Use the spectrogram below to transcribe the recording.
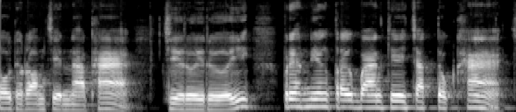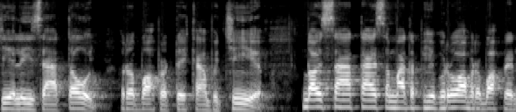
តូចនរមជាណាថា ជារឿយរឿយព្រះនាងត្រូវបានគេចាត់ទុកថាជាលីសាតូច របស់ប្រទេសកម្ពុជាដោយសារតែសមត្ថភាពរាំរបស់ព្រះ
